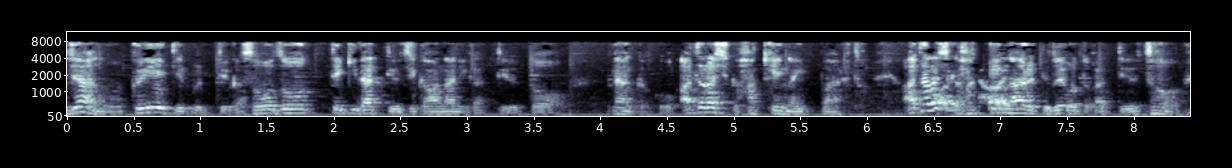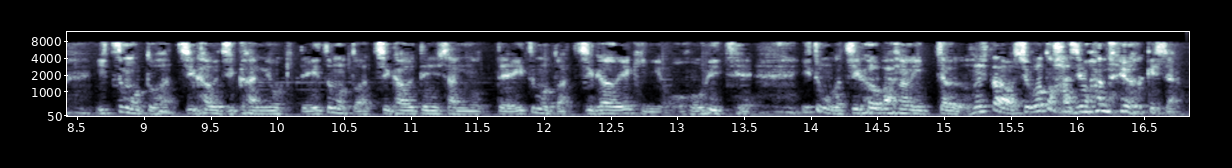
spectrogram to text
じゃあ、あの、クリエイティブっていうか創造的だっていう時間は何かっていうと、なんかこう、新しく発見がいっぱいあると。新しく発見があるってどういうことかっていうと、いつもとは違う時間に起きて、いつもとは違う電車に乗って、いつもとは違う駅に降りて、いつもと違う場所に行っちゃうと。そしたら仕事始まんないわけじゃん。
